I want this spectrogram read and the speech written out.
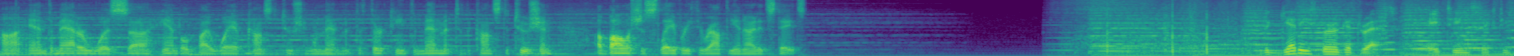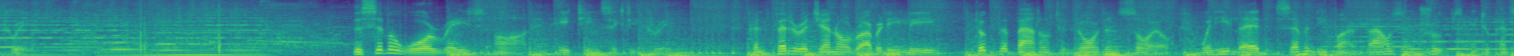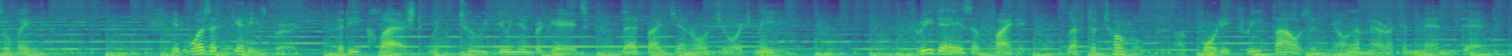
uh, and the matter was uh, handled by way of constitutional amendment. The 13th Amendment to the Constitution abolishes slavery throughout the United States. The Gettysburg Address, 1863. The Civil War raged on in 1863. Confederate General Robert E. Lee took the battle to northern soil when he led 75,000 troops into Pennsylvania. It was at Gettysburg that he clashed with two Union brigades led by General George Meade. Three days of fighting left a total of 43,000 young American men dead.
